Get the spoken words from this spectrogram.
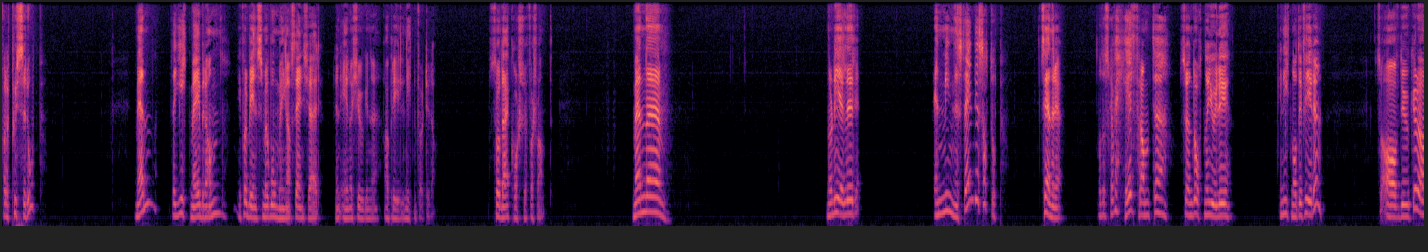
for å pusse det opp. Men det gikk med i brann i forbindelse med bombing av Steinkjer den 21. april 1940. da. Så der korset forsvant. Men eh, når det gjelder en minnestein de satte opp senere, og da skal vi helt fram til søndag 8. juli i 1984, så avduker da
